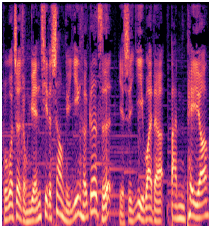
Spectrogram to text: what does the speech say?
不过这种元气的少女音和歌词也是意外的般配哟。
